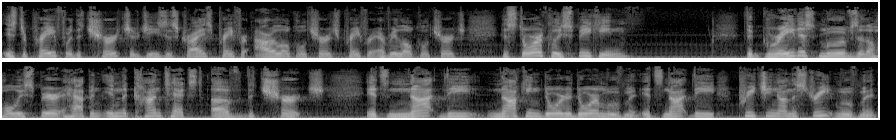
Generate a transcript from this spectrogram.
is to pray for the church of Jesus Christ, pray for our local church, pray for every local church. Historically speaking, the greatest moves of the Holy Spirit happen in the context of the church. It's not the knocking door to door movement. It's not the preaching on the street movement.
